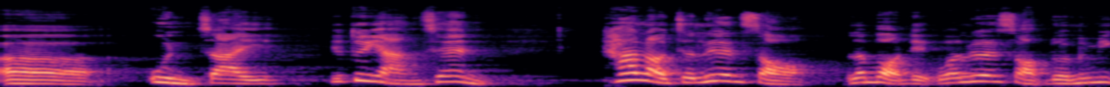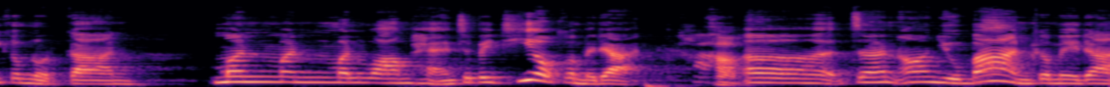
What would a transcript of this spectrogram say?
เอ่ออุ่นใจยกตัวอย่างเช่น ถ้าเราจะเลื่อนสอบแล้วบอกเด็กว่าเลื่อนสอบโดยไม่มีกำหนดการ มันมันมันวางแผนจะไปเที่ยวก็ไม่ได้ค่ะครับเอ่อจะนอนอยู่บ้านก็ไม่ได้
